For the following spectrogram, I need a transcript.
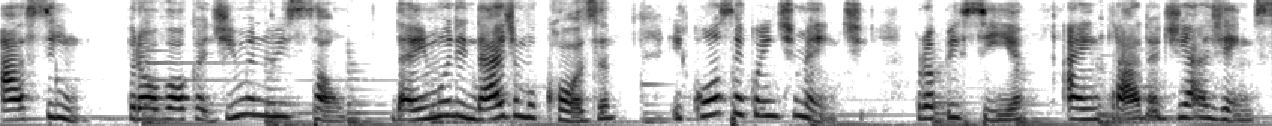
Assim, provoca diminuição da imunidade mucosa e, consequentemente, propicia a entrada de agentes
